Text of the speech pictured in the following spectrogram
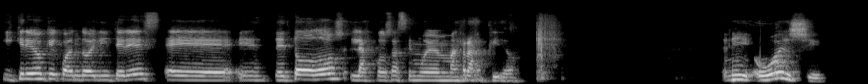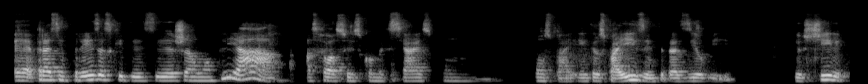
y creo que cuando el interés eh, es de todos, las cosas se mueven más rápido. hoy é, para as empresas que desejam ampliar as relações comerciais com, com os, entre os países, entre o Brasil e, e o Chile,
